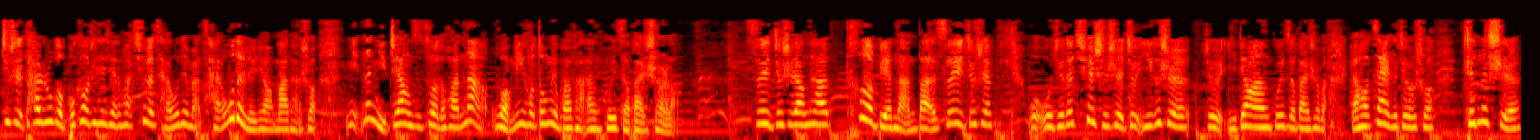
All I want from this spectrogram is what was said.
就是他如果不扣这些钱的话，去了财务那边，财务的人又要骂他说你，那你这样子做的话，那我们以后都没有办法按规则办事儿了。所以就是让他特别难办，所以就是我我觉得确实是，就一个是就一定要按规则办事吧，然后再一个就是说，真的是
